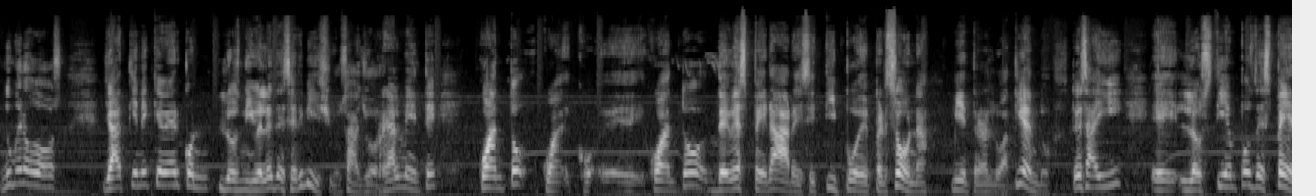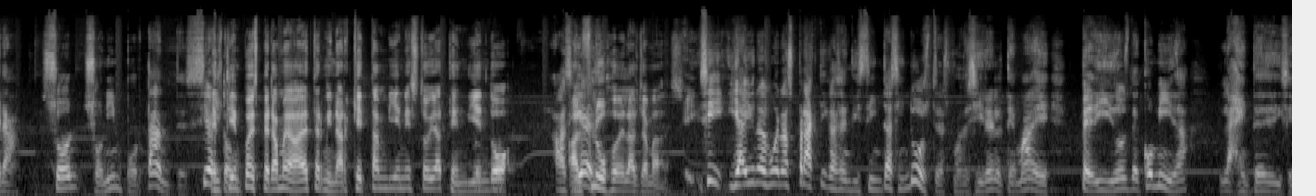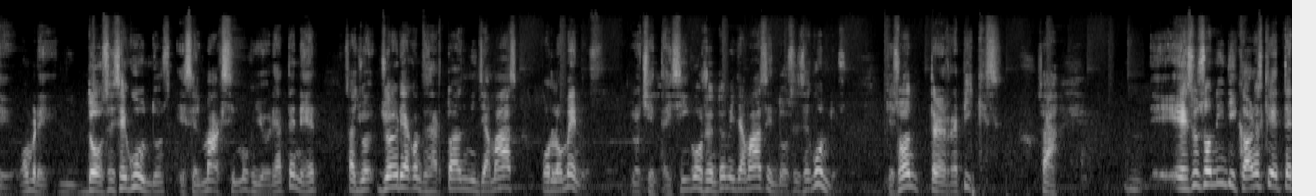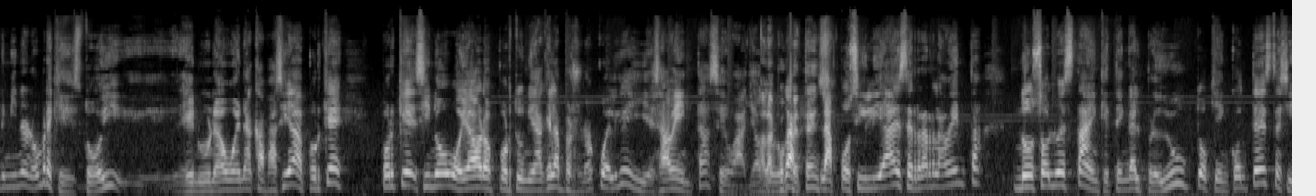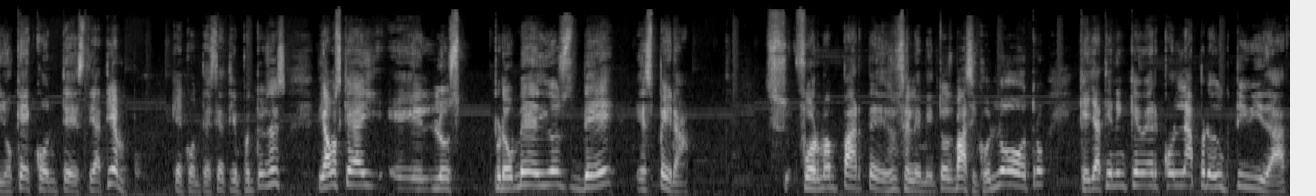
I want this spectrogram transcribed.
Número dos, ya tiene que ver con los niveles de servicio, o sea, yo realmente cuánto, eh, cuánto debe esperar ese tipo de persona mientras lo atiendo. Entonces ahí eh, los tiempos de espera son, son importantes. ¿cierto? El tiempo de espera me va a determinar qué también estoy atendiendo al flujo de las llamadas. Eh, sí, y hay unas buenas prácticas en distintas industrias, por decir, en el tema de pedidos de comida, la gente dice, hombre, 12 segundos es el máximo que yo debería tener. O sea, yo, yo debería contestar todas mis llamadas, por lo menos, el 85% de mis llamadas en 12 segundos, que son tres repiques. O sea, esos son indicadores que determinan, hombre, que estoy en una buena capacidad. ¿Por qué? Porque si no voy a dar oportunidad que la persona cuelgue y esa venta se vaya a, la lugar. competencia. La posibilidad de cerrar la venta no solo está en que tenga el producto, quien conteste, sino que conteste a tiempo, que conteste a tiempo. Entonces, digamos que hay eh, los promedios de espera forman parte de esos elementos básicos. Lo otro, que ya tienen que ver con la productividad,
